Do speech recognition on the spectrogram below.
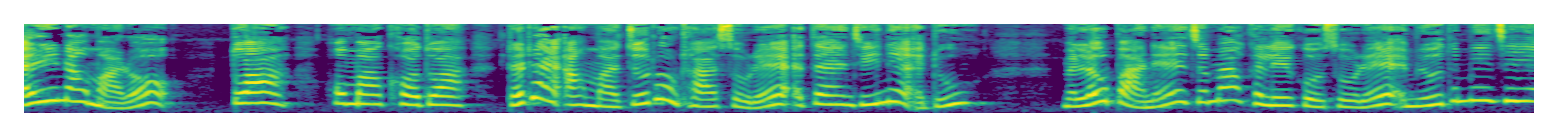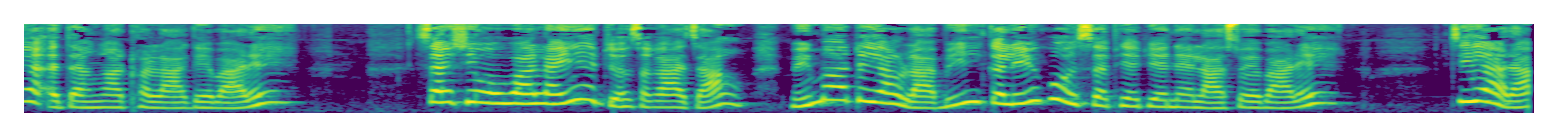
အဲဒီနောက်မှာတော့သွားဟိုမှာခေါ်သွားဓာတ်တိုင်အောက်မှာကျိုးထုတ်ထားဆိုတဲ့အတန်ကြီးနဲ့အတူမလုတ်ပါနဲ့ကျမကလေးကိုဆိုတဲ့အမျိုးသမီးကြီးရဲ့အတန်ကထွက်လာခဲ့ပါတယ်။ဆန်ရှင်ဝဝလိုင်းရဲ့ပြောစကားကြောင့်မိမတယောက်လာပြီးကလေးကိုဆက်ဖြက်ဖြက်နဲ့လာဆွဲပါတယ်။ကြည့်ရတာ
